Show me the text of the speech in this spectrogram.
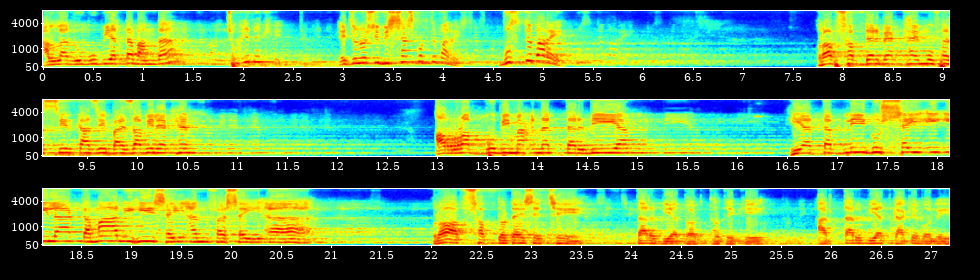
আল্লাহর রুবুবিয়াতটা বান্দা চোখে দেখে। এর জন্য সে বিশ্বাস করতে পারে, বুঝতে পারে। রব শব্দের ব্যাখ্যায় মুফাসসির কাজী বাইজাবি লেখেন আর রব্বু বিমা'না তারবিয়া হিয়া তাবলীগু শাইই ইলা কামালিহি শাইআন ফাশাইআ রব শব্দটা এসেছে তারবিয়াত অর্থ থেকে। আর তারবিয়াত কাকে বলে?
